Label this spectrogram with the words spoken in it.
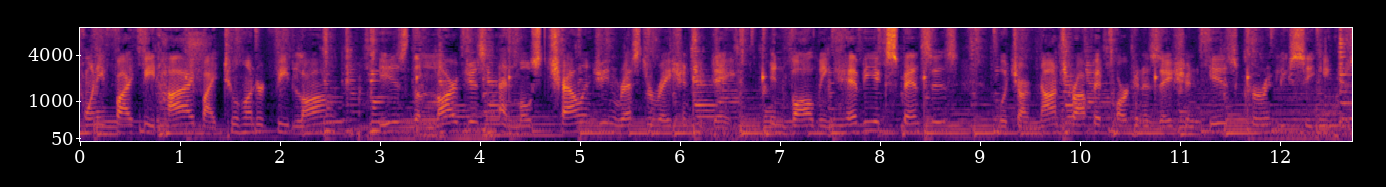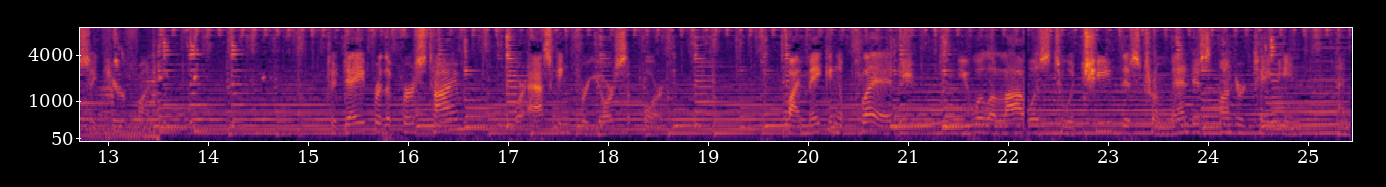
25 feet high by 200 feet long, is the largest and most challenging restoration to date, involving heavy expenses, which our nonprofit organization is currently seeking to secure funding. Today, for the first time, we're asking for your support. By making a pledge, you will allow us to achieve this tremendous undertaking and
